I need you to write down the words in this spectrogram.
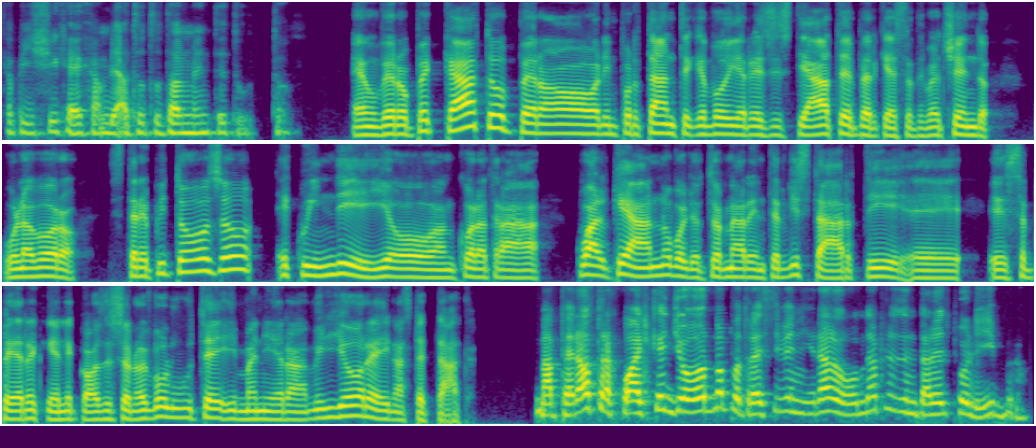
capisci che è cambiato totalmente tutto. È un vero peccato, però l'importante è che voi resistiate perché state facendo un lavoro strepitoso e quindi io ancora tra qualche anno voglio tornare a intervistarti e, e sapere che le cose sono evolute in maniera migliore e inaspettata. Ma però tra qualche giorno potresti venire a Londra a presentare il tuo libro.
